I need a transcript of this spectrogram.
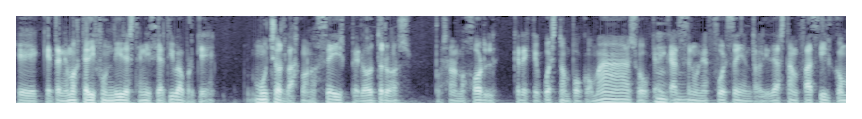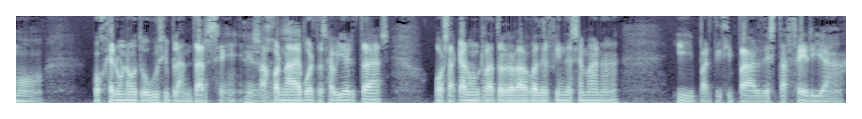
eh, que tenemos que difundir esta iniciativa porque muchos las conocéis, pero otros, pues a lo mejor cree que cuesta un poco más o que hay que hacer un esfuerzo y en realidad es tan fácil como coger un autobús y plantarse en la jornada de puertas abiertas o sacar un rato a lo largo del fin de semana y participar de esta feria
